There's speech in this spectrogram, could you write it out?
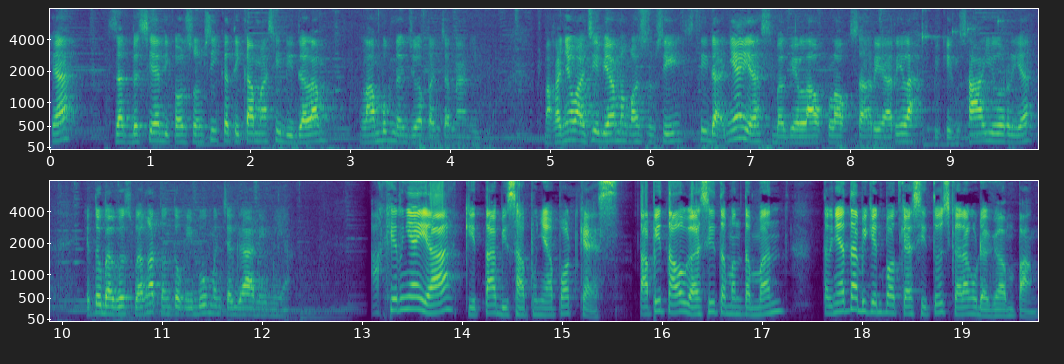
ya zat besi yang dikonsumsi ketika masih di dalam lambung dan juga pencernaan ibu. Makanya wajib ya mengkonsumsi setidaknya ya sebagai lauk-lauk sehari-hari lah, bikin sayur ya. Itu bagus banget untuk ibu mencegah anemia. Akhirnya ya, kita bisa punya podcast. Tapi tahu gak sih teman-teman, ternyata bikin podcast itu sekarang udah gampang.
